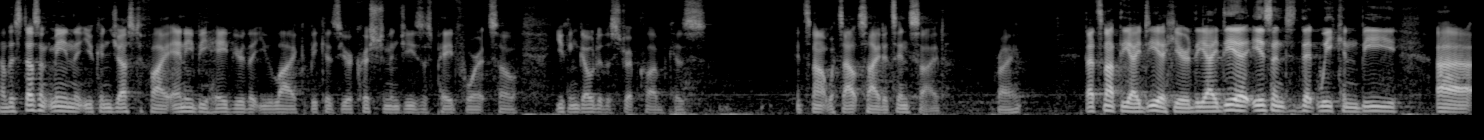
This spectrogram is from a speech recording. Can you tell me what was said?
Now, this doesn't mean that you can justify any behavior that you like because you're a Christian and Jesus paid for it, so you can go to the strip club because it's not what's outside, it's inside, right? That's not the idea here. The idea isn't that we can be. Uh,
